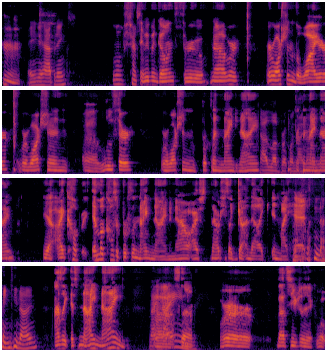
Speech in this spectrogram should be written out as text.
Hmm. any new happenings? Well, I'm trying to think. We've been going through. No, we're we're watching The Wire. We're watching uh, Luther. We're watching Brooklyn Ninety Nine. I love Brooklyn Brooklyn Nine Nine Nine. Yeah, I call Emma calls it Brooklyn Nine Nine, and now I've now she's like gotten that like in my head. Brooklyn ninety nine. I was like, it's nine nine. Nine Uh, nine. so- We're that's usually like what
